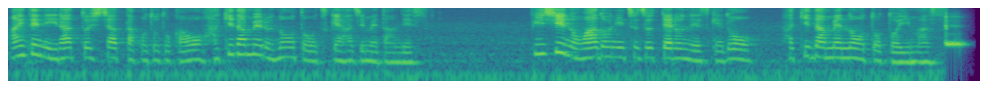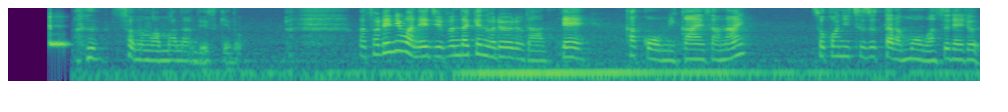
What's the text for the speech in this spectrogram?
相手にイラッとしちゃったこととかを吐きだめるノートをつけ始めたんです。PC のワードに綴ってるんですけど吐きだめノートと言います。そのままなんですけど。まそれにはね自分だけのルールがあって過去を見返さない。そこに綴ったらもう忘れる。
